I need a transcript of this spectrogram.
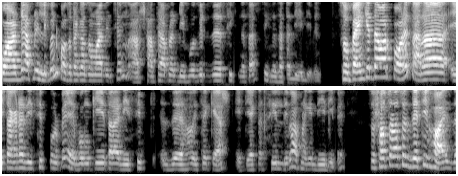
ওয়ার্ডে আপনি লিখবেন কত টাকা জমা দিচ্ছেন আর সাথে আপনার ডিপোজিট যে সিগনেচার সিগনেচারটা দিয়ে দিবেন। সো ব্যাংকে দেওয়ার পরে তারা এই টাকাটা রিসিভ করবে এবং কি তারা রিসিপ্ট যে হয়েছে ক্যাশ এটি একটা সিল দিবে, আপনাকে দিয়ে দিবে। তো সচরাচর যেটি হয় যে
